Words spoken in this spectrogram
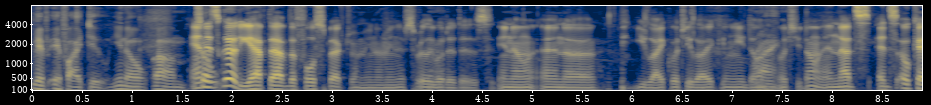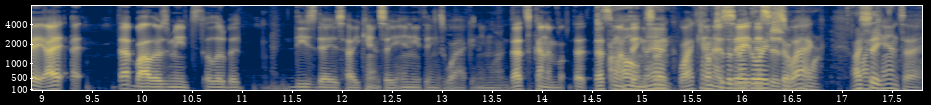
If if I do, you know, um, And so- it's good. You have to have the full spectrum. You know, I mean, it's really what it is. You know, and uh, you like what you like, and you don't Right. what you don't, and that's it's okay. I, I that bothers me a little bit these days. How you can't say anything's whack anymore. That's kind of that, that's one Oh, thing. It's like, why can't I say this is whack? more. I why say can't I?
